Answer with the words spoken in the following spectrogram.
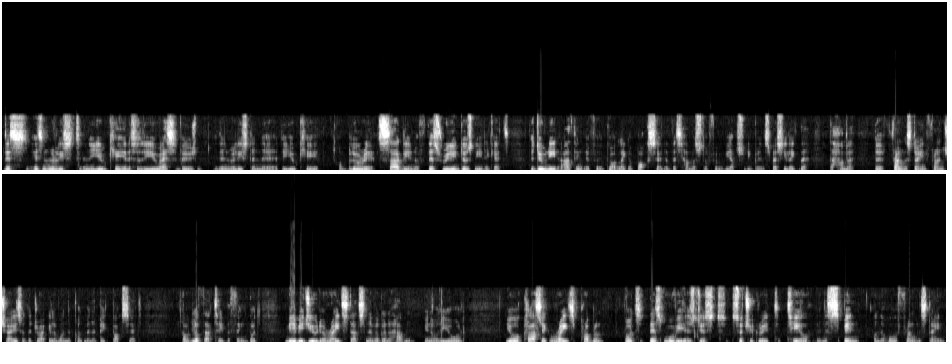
this isn't released in the UK. This is the US version. It isn't released in the, the UK on Blu-ray. Sadly enough, this really does need to get. They do need. I think if it got like a box set of this Hammer stuff, it would be absolutely brilliant. Especially like the the Hammer, the Frankenstein franchise or the Dracula one. They put them in a big box set. I would love that type of thing, but maybe due to rights, that's never going to happen. You know the old, old classic rights problem. But this movie is just such a great tale and a spin on the whole Frankenstein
